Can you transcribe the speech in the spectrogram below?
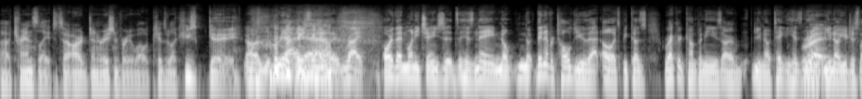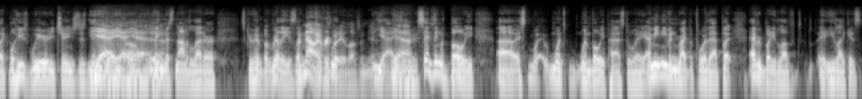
uh, translate to our generation very well. Kids were like, "He's gay." Oh, yeah, exactly. Right. Or then when he changed his name, no, no, they never told you that. Oh, it's because record companies are, you know, taking his name. Right. You know, you're just like, well, he's weird. He changed his name Yeah, to yeah, yeah. thing Yeah. that's not a letter. Screw him. But really, he's like. but now everybody loves him. Yeah, Yeah. a- same thing with Bowie. Uh, it's once when Bowie passed away. I mean, even right before that, but everybody loved. He like is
